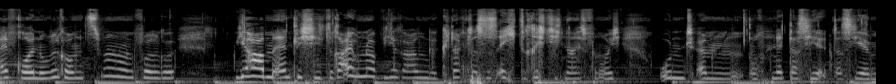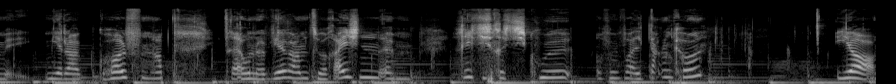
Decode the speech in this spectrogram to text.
Hi Freunde und willkommen zu einer neuen Folge. Wir haben endlich die 300 Wiedergaben geknackt. Das ist echt richtig nice von euch. Und ähm, auch nett, dass ihr, dass ihr mir da geholfen habt, 300 Wiedergaben zu erreichen. Ähm, richtig, richtig cool. Auf jeden Fall danke. Ja.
